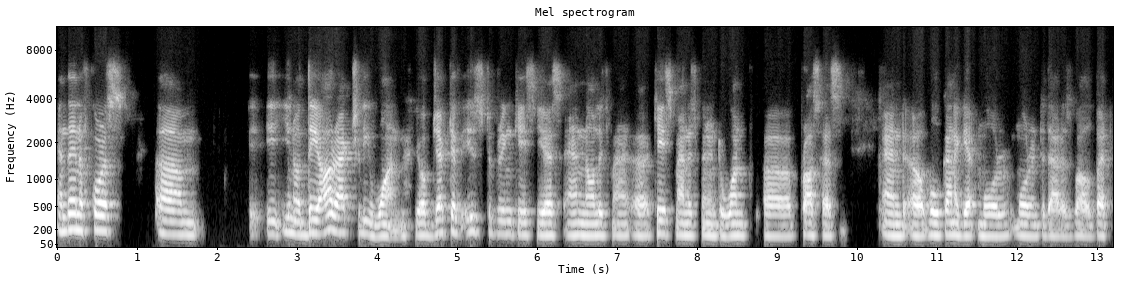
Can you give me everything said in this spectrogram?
And then, of course, um, you know, they are actually one. Your objective is to bring KCS and knowledge man, uh, case management into one uh, process, and uh, we'll kind of get more more into that as well. But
